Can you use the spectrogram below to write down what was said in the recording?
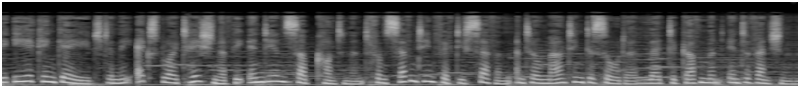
the EIC engaged in the exploitation of the Indian subcontinent from 1757 until mounting disorder led to government intervention,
